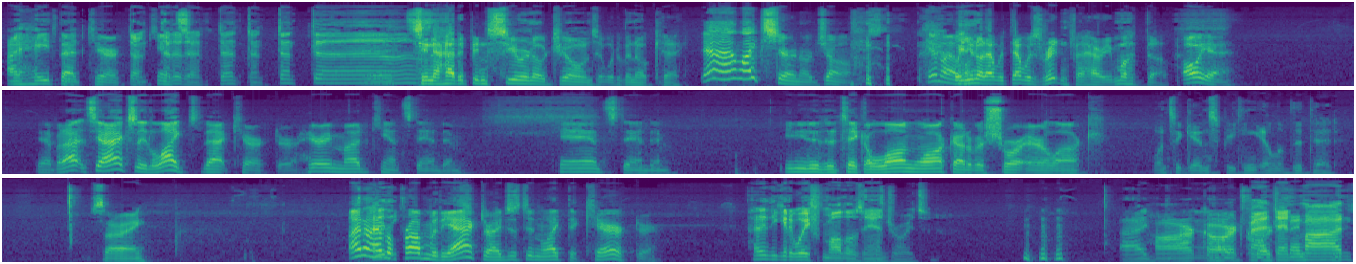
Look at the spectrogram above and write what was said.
I hate that character. Dun, Can't dun, dun, dun, dun, dun. See, now had it been Cyrano Jones, it would have been okay. Yeah, I like Cyrano Jones. Him I Well, you know that was, that was written for Harry Mudd, though. Oh yeah, yeah. But I see. I actually liked that character. Harry Mudd can't stand him. Can't stand him. He needed to take a long walk out of a short airlock. Once again, speaking ill of the dead. Sorry. I don't have a problem with the actor. I just didn't like the character. How did he get away from all those androids? I Hardcore Hardcore Phantom Mod.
